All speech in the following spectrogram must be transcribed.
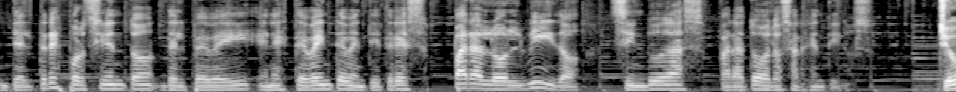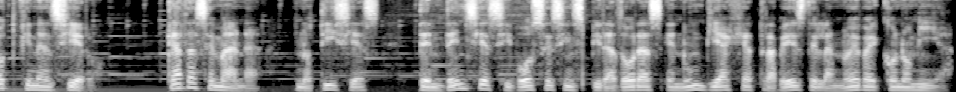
del 3% del PBI en este 2023 para el olvido, sin dudas, para todos los argentinos. Jot Financiero. Cada semana, noticias, tendencias y voces inspiradoras en un viaje a través de la nueva economía.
